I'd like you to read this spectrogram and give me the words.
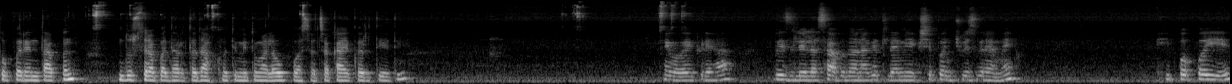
तोपर्यंत आपण दुसरा पदार्थ दाखवते मी तुम्हाला उपवासाचा काय करते ती. हे बघा इकडे हा भिजलेला साबुदाणा घेतला मी एकशे पंचवीस ग्रॅम आहे. ही पपई आहे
